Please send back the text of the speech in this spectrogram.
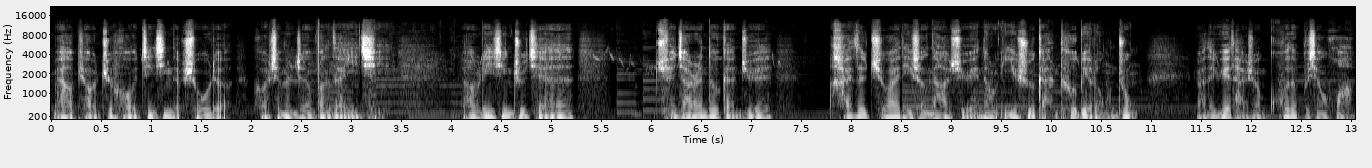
买好票之后，精心的收着，和身份证放在一起。然后临行之前，全家人都感觉孩子去外地上大学那种仪式感特别隆重。然后在月台上哭得不像话，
